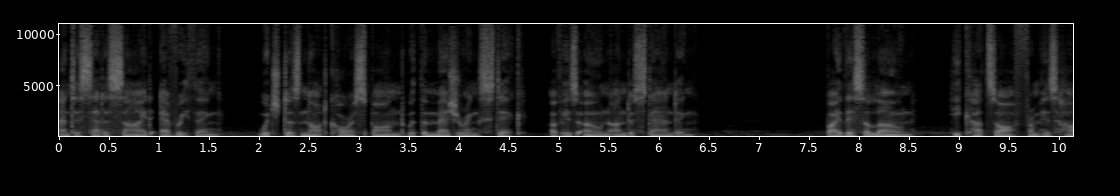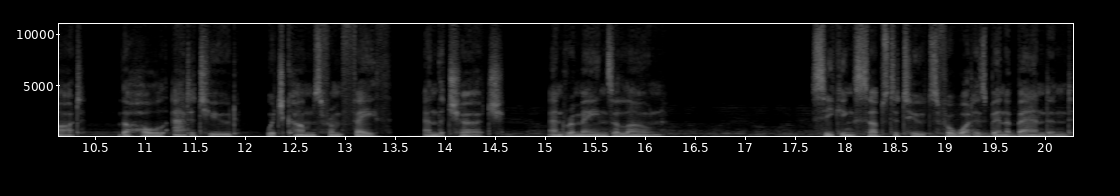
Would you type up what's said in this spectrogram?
and to set aside everything which does not correspond with the measuring stick of his own understanding. By this alone, he cuts off from his heart the whole attitude which comes from faith and the church, and remains alone. Seeking substitutes for what has been abandoned,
